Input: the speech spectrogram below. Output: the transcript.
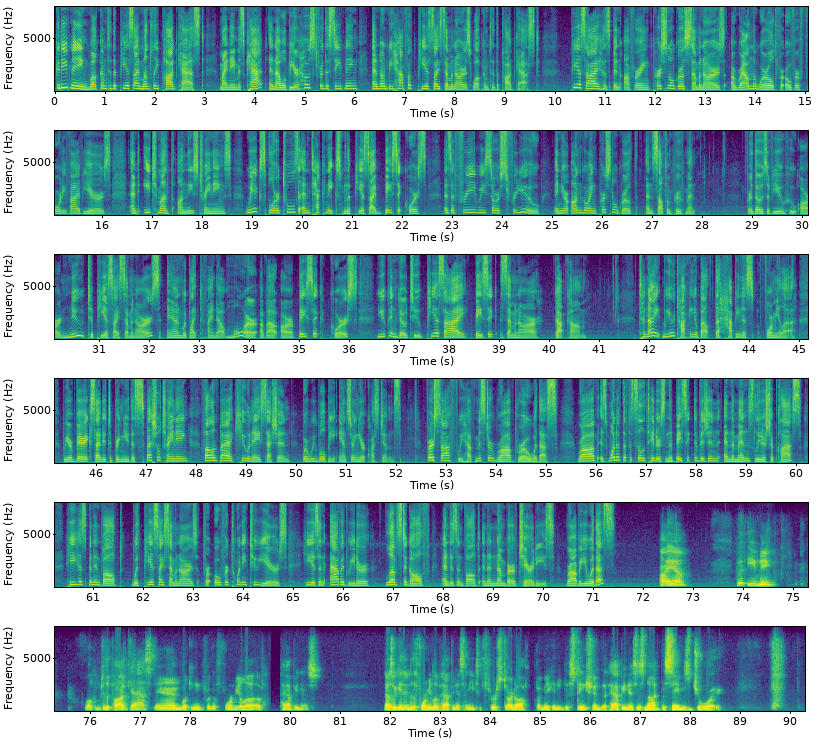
Good evening. Welcome to the PSI Monthly Podcast. My name is Kat, and I will be your host for this evening. And on behalf of PSI Seminars, welcome to the podcast. PSI has been offering personal growth seminars around the world for over 45 years, and each month on these trainings, we explore tools and techniques from the PSI Basic course as a free resource for you in your ongoing personal growth and self improvement. For those of you who are new to PSI seminars and would like to find out more about our basic course, you can go to psibasicseminar.com. Tonight, we are talking about the happiness formula. We are very excited to bring you this special training followed by a Q&A session where we will be answering your questions. First off, we have Mr. Rob Rohe with us. Rob is one of the facilitators in the basic division and the men's leadership class. He has been involved with PSI seminars for over 22 years. He is an avid reader, loves to golf, and is involved in a number of charities. Rob, are you with us? I am. Good evening. Welcome to the podcast and looking for the formula of happiness. Now, as we get into the formula of happiness, I need to first start off by making a distinction that happiness is not the same as joy.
